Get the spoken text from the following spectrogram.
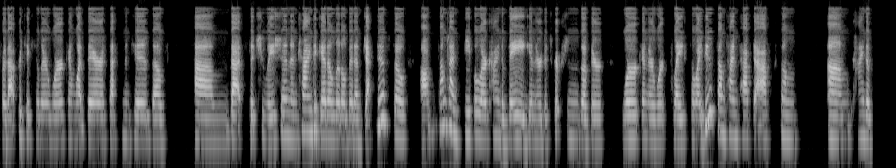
for that particular work, and what their assessment is of um, that situation, and trying to get a little bit objective. So um, sometimes people are kind of vague in their descriptions of their work and their workplace. So I do sometimes have to ask some um, kind of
